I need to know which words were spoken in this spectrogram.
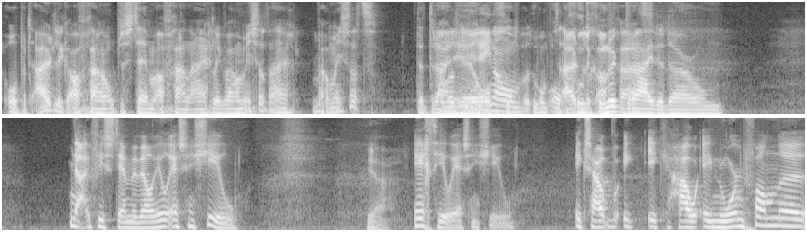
op het uiterlijk afgaan, op de stem afgaan eigenlijk. Waarom is dat eigenlijk? Waarom is dat? Dat draaide heel iedereen op, goed, op- op, op het op goed uiterlijk geluk afgaat. draaide daarom. Nou, ik vind stemmen wel heel essentieel. Ja. Echt heel essentieel. Ik, zou, ik, ik hou enorm van eh,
